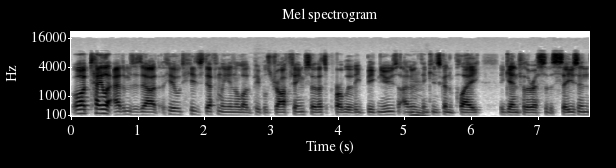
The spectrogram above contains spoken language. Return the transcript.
Well, Taylor Adams is out. He'll, he's definitely in a lot of people's draft teams, so that's probably big news. I don't mm. think he's going to play again for the rest of the season.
